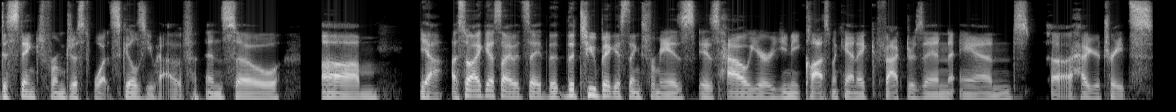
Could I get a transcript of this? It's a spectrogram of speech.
distinct from just what skills you have, and so um, yeah, so I guess I would say the the two biggest things for me is is how your unique class mechanic factors in and uh, how your traits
